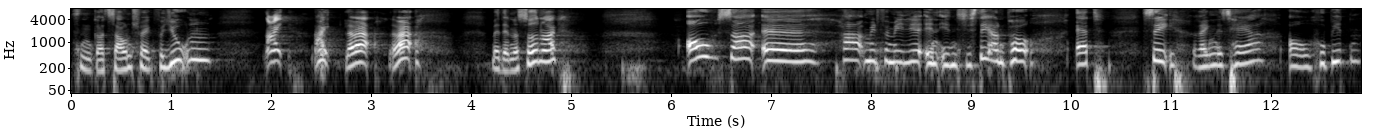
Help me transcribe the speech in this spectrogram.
Sådan et godt soundtrack for julen. Nej, nej, lad være, lad være. Men den er sød nok. Og så øh, har min familie en insisteren på at se Ringenes Herre og Hobbiten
